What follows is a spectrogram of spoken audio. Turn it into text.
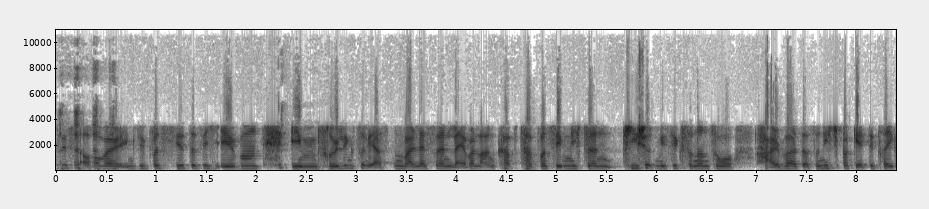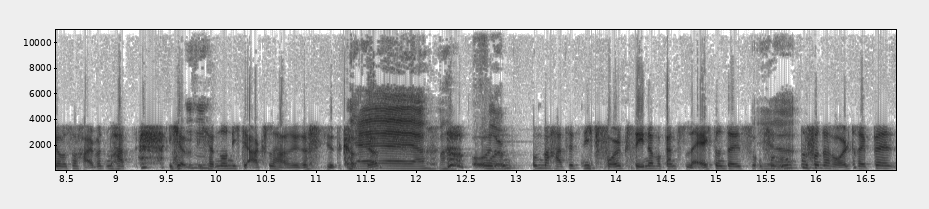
Das ist auch aber irgendwie passiert, dass ich eben im Frühling zum ersten Mal so ein Leiberl angehabt habe, was eben nicht so ein T-Shirt-mäßig, sondern so halbert, also nicht Spaghetti-Träger, aber so halbert. Man hat, ich habe ich hab noch nicht die Achselhaare rasiert gehabt, Mhm. ja, ja, ja, ja. Und, und, und man hat es jetzt nicht voll gesehen, aber ganz leicht. Und da ist von Ja. unten von der Rolltreppe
